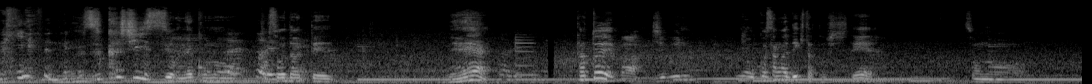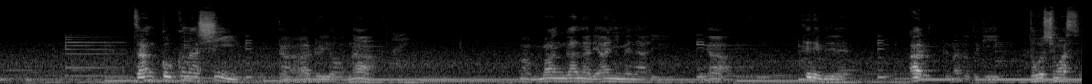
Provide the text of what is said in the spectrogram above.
難しいですね。難しいっすよねこの子育てねそうです例えば自分にお子さんができたとしてその残酷なシーンがあるような、はい。まあ、漫画なりアニメなりがテレビであるってなった時どうします？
